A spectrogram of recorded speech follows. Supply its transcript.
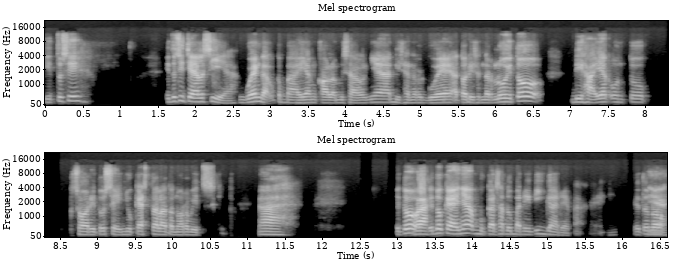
Itu sih itu sih Chelsea ya. Gue nggak kebayang kalau misalnya desainer gue atau desainer lu itu di hire untuk sorry itu say Newcastle atau Norwich gitu. Ah, itu Wah. itu kayaknya bukan satu banding tiga deh pak. Itu yeah.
